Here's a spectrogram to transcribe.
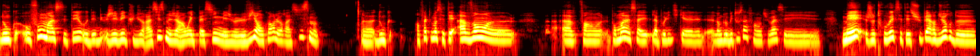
Donc, au fond, moi, c'était au début, j'ai vécu du racisme, j'ai un white passing, mais je le vis encore, le racisme. Euh, donc, en fait, moi, c'était avant. euh, Enfin, pour moi, la politique, elle, elle englobait tout ça. Enfin, tu vois, c'est. Mais je trouvais que c'était super dur de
